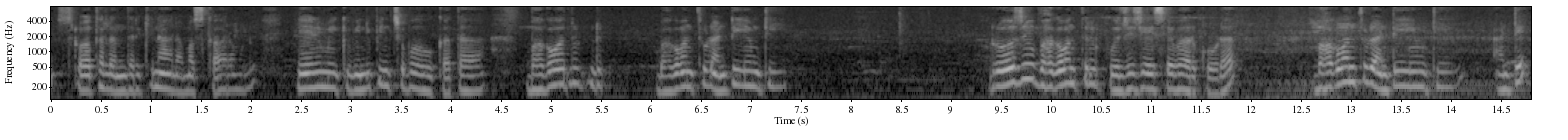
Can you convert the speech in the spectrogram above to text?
శ్రోతలందరికీ నా నమస్కారములు. నేను మీకు వినిపించబో కథ. భగవంతుడు భగవంతుడు అంటే ఏమిటి? రోజు భగవంతుని పూజ చేసేవారు కూడా భగవంతుడు అంటే ఏమిటి? అంటే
